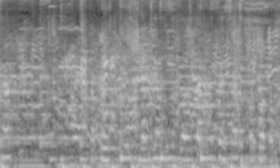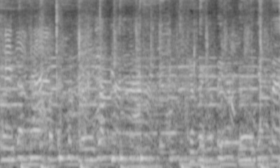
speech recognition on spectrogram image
ซัตะปูพื้นยังยับมันเตั้งเซซับตะปูตะปูด้านหน้ามันดันน้ำเลยยัน้าดังรก็ได้ยัเลยยับน้า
